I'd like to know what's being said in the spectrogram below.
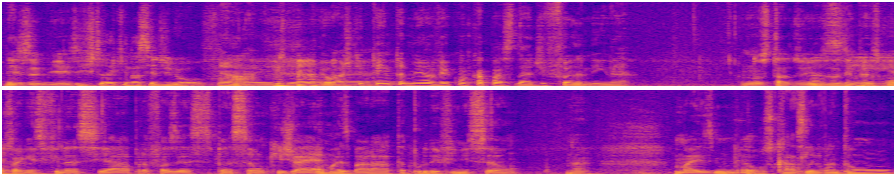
nesses ambientes, a gente teria que nascer de novo. Ah, né? então, eu acho que tem também a ver com a capacidade de funding, né? Nos Estados Unidos assim, as empresas conseguem se financiar para fazer essa expansão que já é mais barata por definição, né? Mas meu, os caras levantam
